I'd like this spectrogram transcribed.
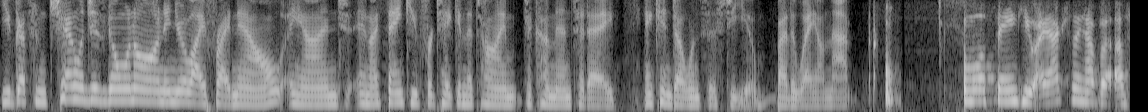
you've got some challenges going on in your life right now, and and I thank you for taking the time to come in today. And condolences to you, by the way, on that. Well, thank you. I actually have a, a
